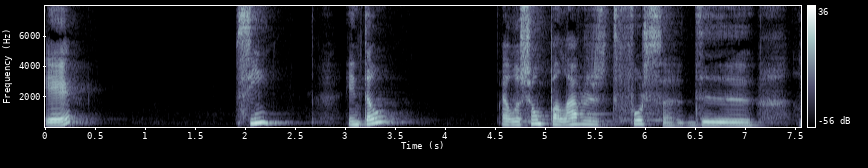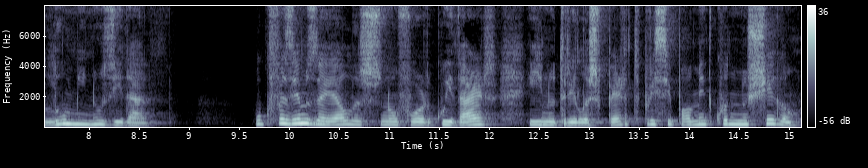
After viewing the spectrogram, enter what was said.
É? Sim. Então, elas são palavras de força, de luminosidade. O que fazemos a elas se não for cuidar e nutri-las perto, principalmente quando nos chegam?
